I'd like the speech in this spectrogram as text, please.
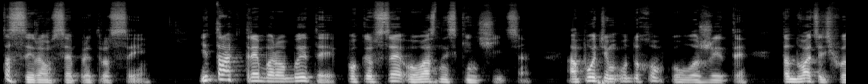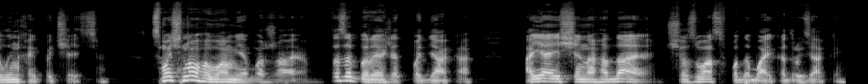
та сиром все притруси. І так треба робити, поки все у вас не скінчиться, а потім у духовку вложити та 20 хвилин хай печеться. Смачного вам я бажаю та за перегляд подяка. А я іще нагадаю, що з вас вподобайка, друзяки.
